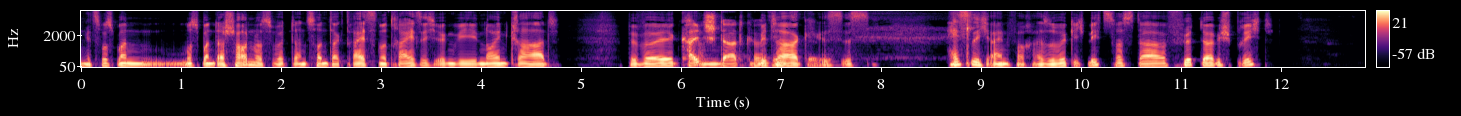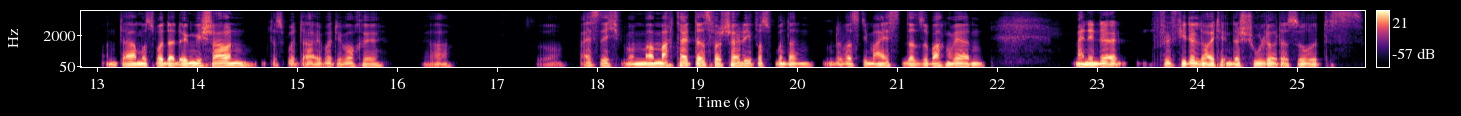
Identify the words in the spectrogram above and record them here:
Jetzt muss man, muss man da schauen, was wird. Dann Sonntag 13.30 Uhr irgendwie 9 Grad, bewölkt. Kaltstart quasi. Mittag, es ist hässlich einfach. Also wirklich nichts, was da für Derby spricht. Und da muss man dann irgendwie schauen, dass wir da über die Woche, ja, so, weiß nicht, man, man macht halt das wahrscheinlich, was man dann, oder was die meisten dann so machen werden. Ich meine, in der, für viele Leute in der Schule oder so, das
